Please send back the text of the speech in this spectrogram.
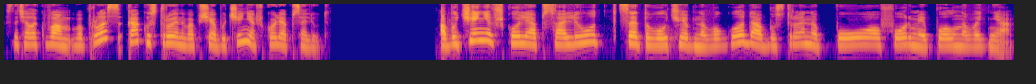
сначала к вам вопрос. Как устроено вообще обучение в школе Абсолют? Обучение в школе «Абсолют» с этого учебного года обустроено по форме полного дня.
